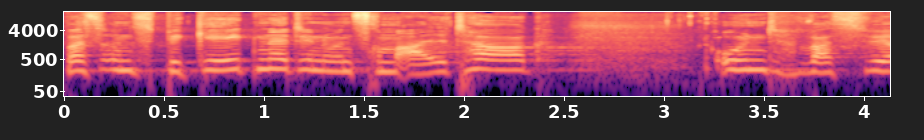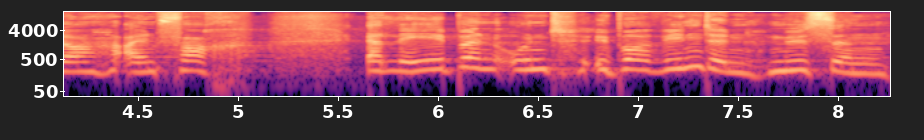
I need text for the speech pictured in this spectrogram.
was uns begegnet in unserem Alltag und was wir einfach erleben und überwinden müssen.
